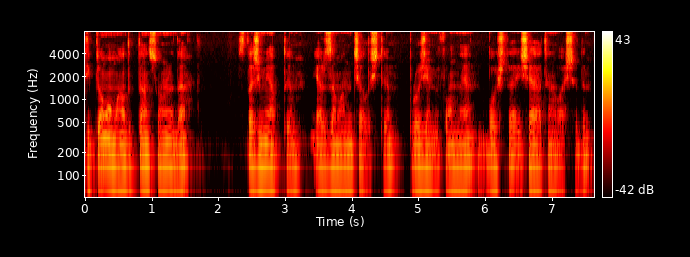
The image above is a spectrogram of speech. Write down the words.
Diplomamı aldıktan sonra da stajımı yaptığım, yarı zamanlı çalıştığım, projemi fonlayan boşta iş hayatına başladım.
